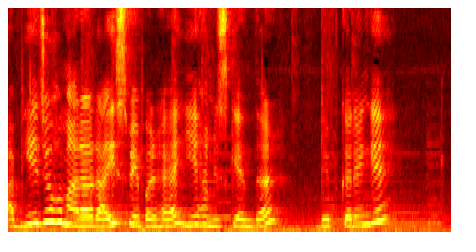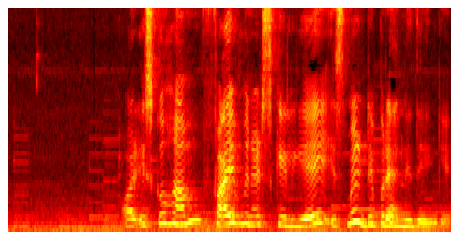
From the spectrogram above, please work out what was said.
अब ये जो हमारा राइस पेपर है, ये हम इसके अंदर डिप करेंगे और इसको हम फाइव मिनट्स के लिए इसमें डिप रहने देंगे।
